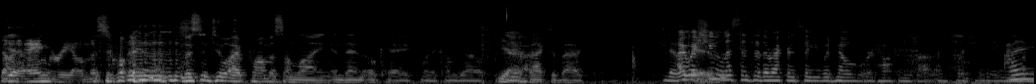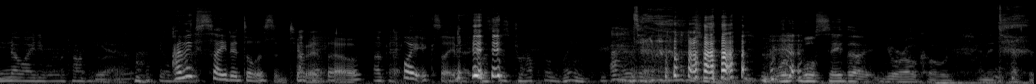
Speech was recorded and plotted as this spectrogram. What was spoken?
got Yeah. angry on this one. Listen to I Promise I'm Lying and then Okay when it comes out. Yeah. Yeah. Back to back. No I wish you listened to the record so you would know what we're talking about. Unfortunately, you have no idea what we're talking Yeah. about. I feel I'm excited to listen to Okay. it though. Okay. Quite excited. Let's just drop the link. we'll, we'll say the URL code and they check have to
